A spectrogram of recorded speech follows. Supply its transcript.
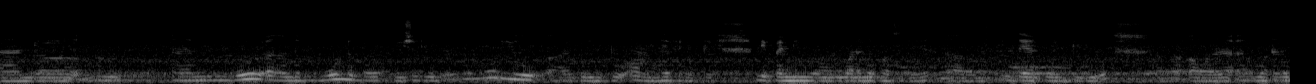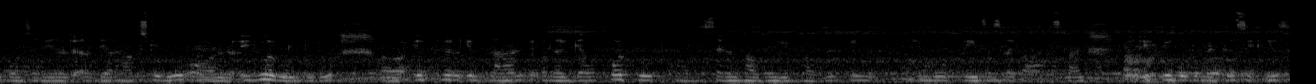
and uh, and more uh, the more number of patients you do the more you are going to earn definitely depending on what are the procedure uh, they are going to do or uh, what are the procedure uh, they are asked to do or you are going to do uh, if an implant like uh, per tooth costs 7000 8000 in remote places like Rajasthan if you go to metro cities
